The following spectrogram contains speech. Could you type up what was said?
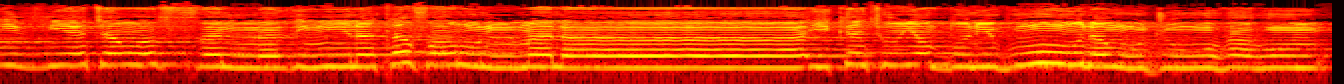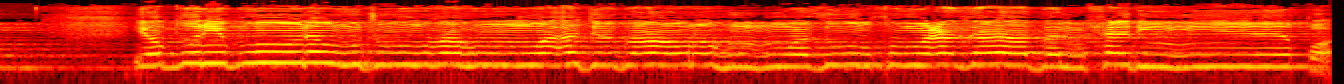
إذ يتوفى الذين كفروا الملائكة يضربون وجوههم يضربون وجوههم وأدبارهم وذوقوا عذاب الحريق.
